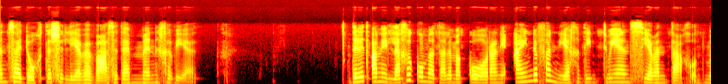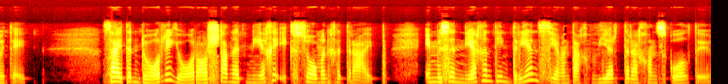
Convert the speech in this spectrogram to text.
in sy dogter se lewe was, het hy min geweet. Dit het aan die lig gekom dat hulle mekaar aan die einde van 1972 ontmoet het. Sy het in daardie jaar haar standaard 9 eksamen gedryf en moes in 1973 weer terug gaan skool toe.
